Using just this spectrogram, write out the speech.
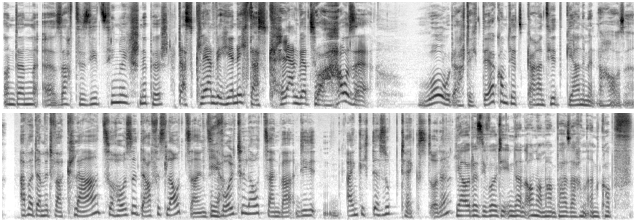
Und dann äh, sagte sie ziemlich schnippisch, das klären wir hier nicht, das klären wir zu Hause. Wow, dachte ich, der kommt jetzt garantiert gerne mit nach Hause. Aber damit war klar, zu Hause darf es laut sein. Sie ja. wollte laut sein, war die, eigentlich der Subtext, oder? Ja, oder sie wollte ihm dann auch noch mal ein paar Sachen an den Kopf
